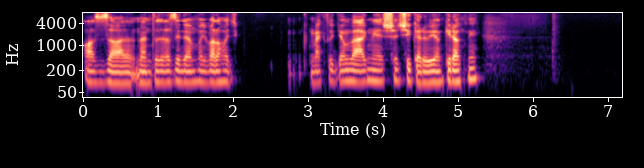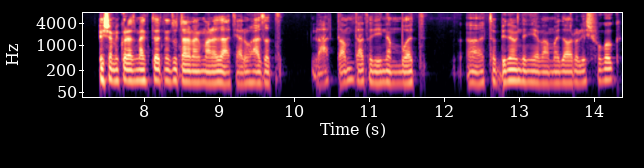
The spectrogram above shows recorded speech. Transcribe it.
azzal ment az időm, hogy valahogy meg tudjam vágni, és hogy sikerüljön kirakni. És amikor ez megtörtént, utána meg már az átjáróházat láttam, tehát hogy így nem volt uh, több időm, de nyilván majd arról is fogok.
